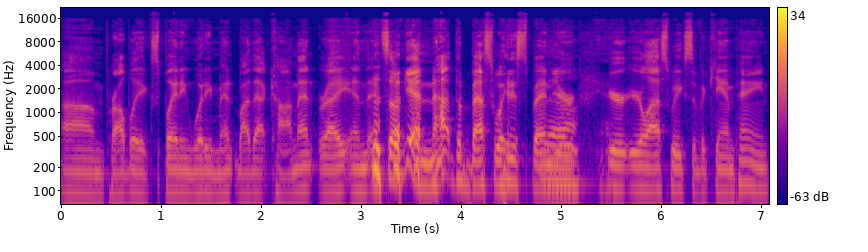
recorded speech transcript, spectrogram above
um, probably explaining what he meant by that comment right and, and so again not the best way to spend your, your your last weeks of a campaign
